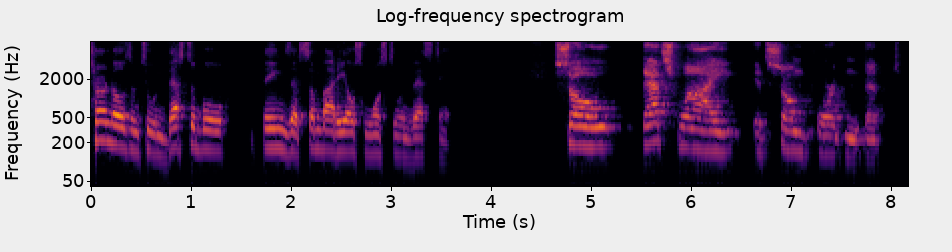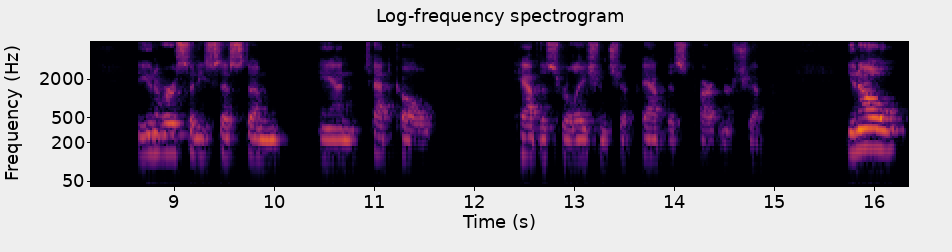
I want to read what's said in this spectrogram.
turn those into investable things that somebody else wants to invest in. So that's why it's so important that the university system and TEDCO have this relationship, have this partnership. You know,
